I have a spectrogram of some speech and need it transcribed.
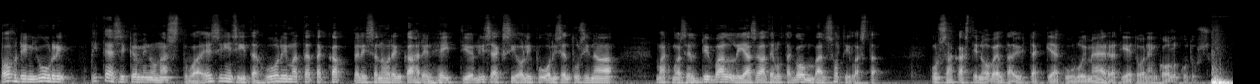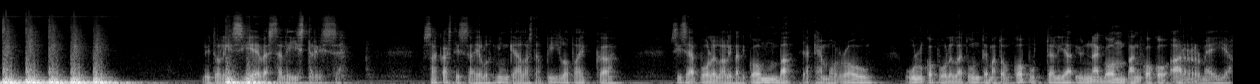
Pohdin juuri, pitäisikö minun astua esiin siitä huolimatta, että kappelissa noiden kahden heittiön lisäksi oli puolisen tusinaa Mademoiselle Duvallia saatelutta Gomban sotilasta, kun sakastin ovelta yhtäkkiä kuului määrätietoinen kolkutus. Nyt olin sievässä liisterissä. Sakastissa ei ollut minkäänlaista piilopaikkaa. Sisäpuolella olivat Gomba ja Camorrow, ulkopuolella tuntematon koputtelija ynnä Gomban koko armeija.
